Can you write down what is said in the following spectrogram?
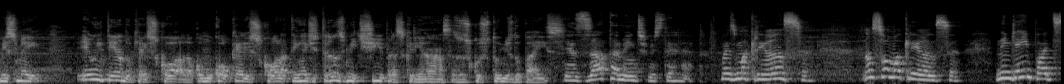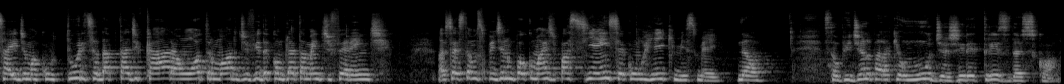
Miss May, eu entendo que a escola, como qualquer escola, tenha de transmitir para as crianças os costumes do país. Exatamente, Mr. Neto. Mas uma criança, não só uma criança, ninguém pode sair de uma cultura e se adaptar de cara a um outro modo de vida completamente diferente. Nós só estamos pedindo um pouco mais de paciência com o Rick, Miss May. Não. Estão pedindo para que eu mude as diretrizes da escola.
